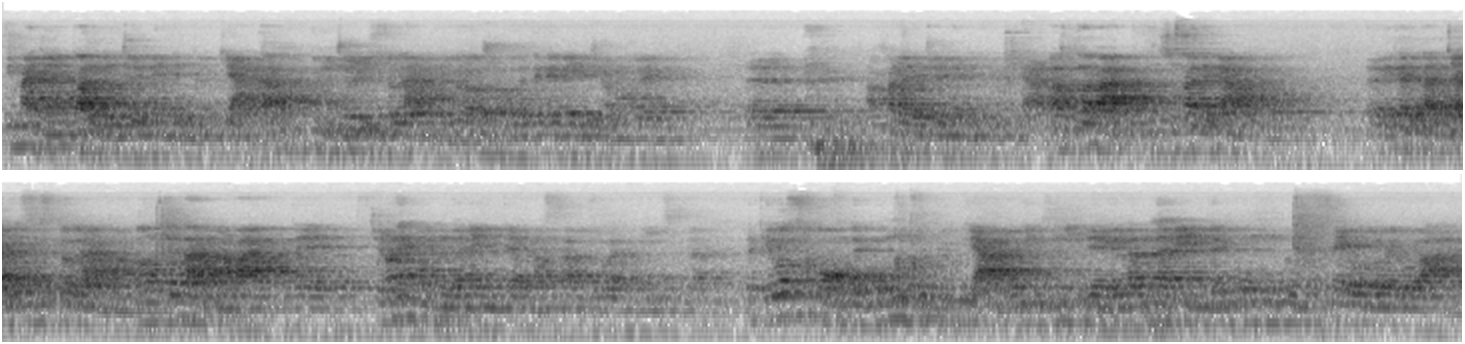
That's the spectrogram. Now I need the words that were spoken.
L'immagine appare leggermente più chiara quindi un giorno però ci potete capire diciamo che eh, appare leggermente più chiara. L'altra parte fa legato eh, in realtà già questo istogramma c'è da una parte, cioè non è completamente abbassato l'artista, perché lo conto è comunque più chiaro, quindi si vede che l'andamento è comunque un pseudo regolare.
